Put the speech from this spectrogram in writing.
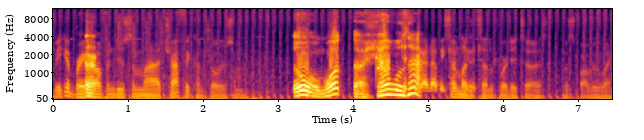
We could break Alright. off and do some uh, traffic control or something. Oh, what the hell was that? Disregard, Somebody teleported to us. That's probably why.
